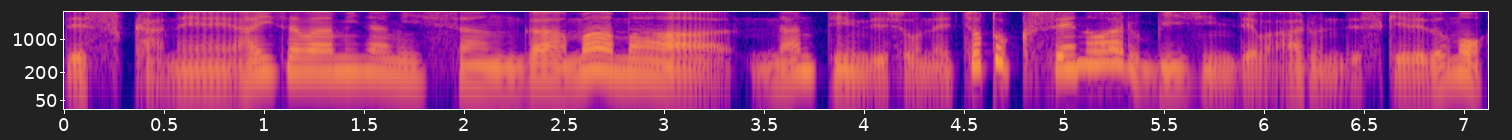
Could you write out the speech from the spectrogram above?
ですかね。相沢みなみさんが、まあまあ、なんて言うんでしょうね。ちょっと癖のある美人ではあるんですけれども、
